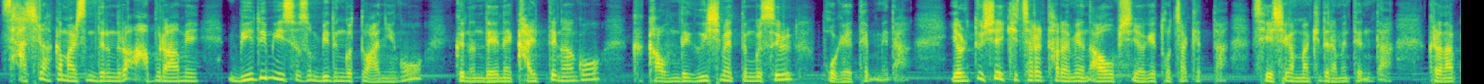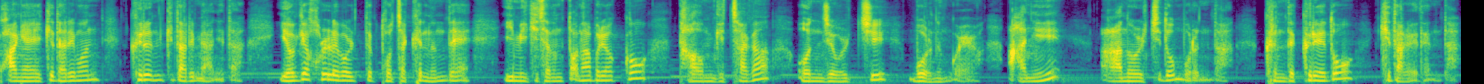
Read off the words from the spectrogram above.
사실 아까 말씀드린 대로 아브라함이 믿음이 있어서 믿은 것도 아니고 그는 내내 갈등하고 그 가운데 의심했던 것을 보게 됩니다. 12시에 기차를 타려면 9시 역에 도착했다. 3시간만 기다리면 된다. 그러나 광야의 기다림은 그런 기다림이 아니다. 역에 헐레벌떡 도착했는데 이미 기차는 떠나버렸고 다음 기차가 언제 올지 모르는 거예요. 아니 안 올지도 모른다. 그런데 그래도 기다려야 된다.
